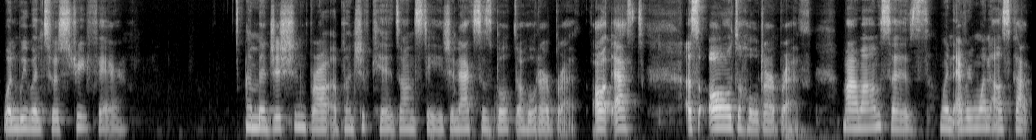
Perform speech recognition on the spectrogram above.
When we went to a street fair a magician brought a bunch of kids on stage and asked us both to hold our breath. Asked us all to hold our breath. My mom says, when everyone else got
